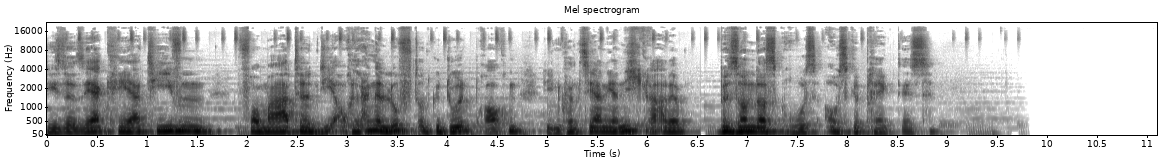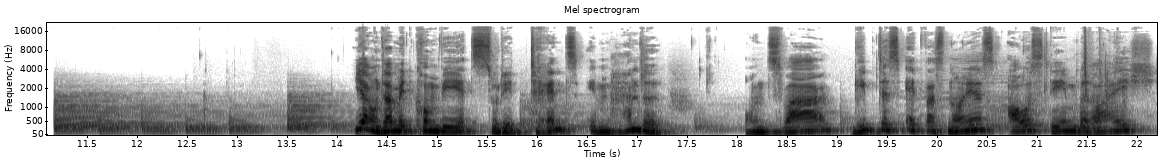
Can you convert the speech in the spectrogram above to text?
diese sehr kreativen Formate, die auch lange Luft und Geduld brauchen, die in Konzernen ja nicht gerade besonders groß ausgeprägt ist. Ja, und damit kommen wir jetzt zu den Trends im Handel. Und zwar gibt es etwas Neues aus dem Bereich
